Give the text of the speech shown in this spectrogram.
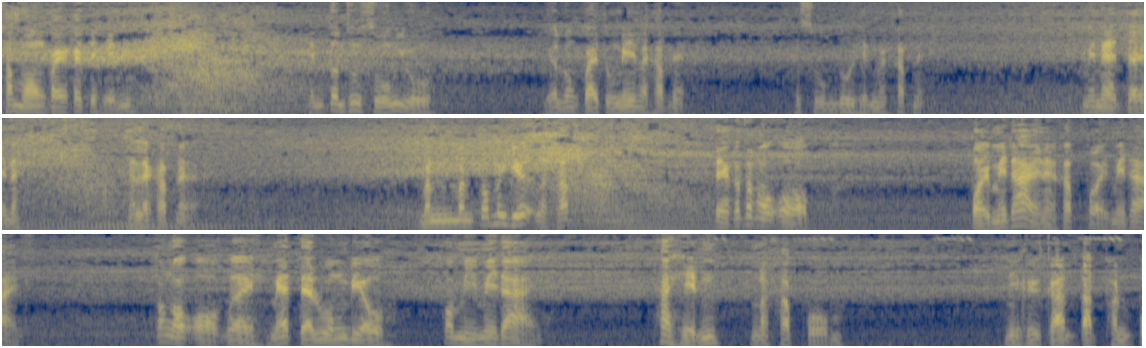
ถ้ามองไปก็จะเห็น เห็นต้นทุนสูงอยู่ เดี๋ยวลงไปตรงนี้แหละครับ เนี่ยไปซูมดูเห็นไหมครับเนี่ย ไม่แน่ใจนะ นั่นแหละครับเนี่ย มันมันก็ไม่เยอะหรอกครับ แต่ก็ต้องเอาออก ปล่อยไม่ได้นะครับ ปล่อยไม่ได้ ต้องเอาออกเลย แม้แต่รวงเดียวก็มีไม่ได้ ถ้าเห็นนะครับ ผม นี่คือการตัดพันป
